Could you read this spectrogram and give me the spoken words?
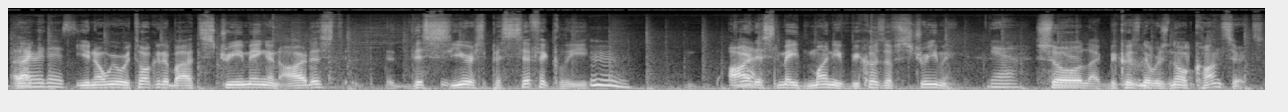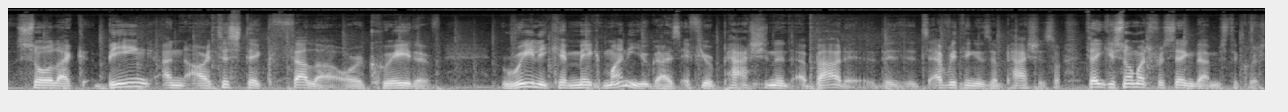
there Like, it is. You know, we were talking about streaming and artists this year specifically. Artists made money because of streaming. Mm. Yeah. So yeah. like because there was no concerts. So like being an artistic fella or creative really can make money, you guys, if you're passionate about it. It's, everything is a passion. So thank you so much for saying that, Mr. Chris.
